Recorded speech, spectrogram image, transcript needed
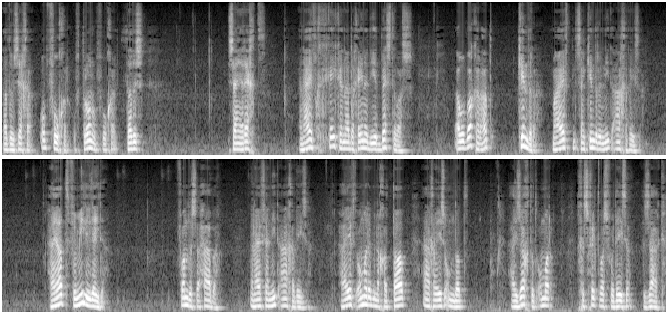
laten we zeggen, opvolger of troonopvolger, dat is zijn recht. En hij heeft gekeken naar degene die het beste was. Abu Bakr had kinderen, maar hij heeft zijn kinderen niet aangewezen. Hij had familieleden van de Sahaba en hij heeft hen niet aangewezen. Hij heeft Omar ibn Khattab aangewezen omdat hij zag dat Omar geschikt was voor deze zaak.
